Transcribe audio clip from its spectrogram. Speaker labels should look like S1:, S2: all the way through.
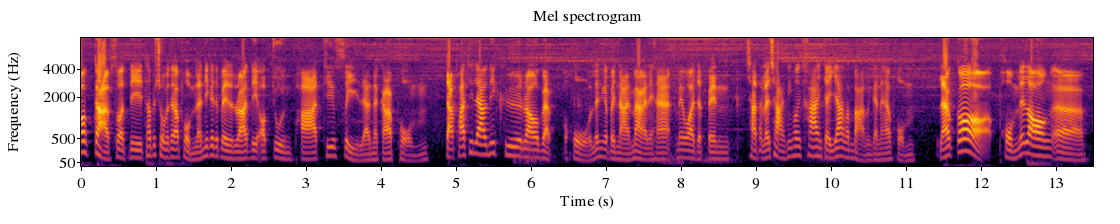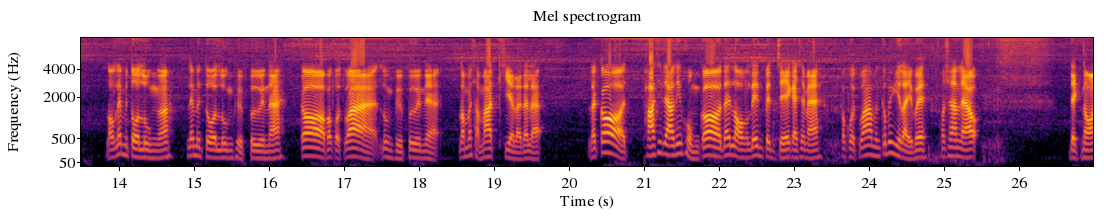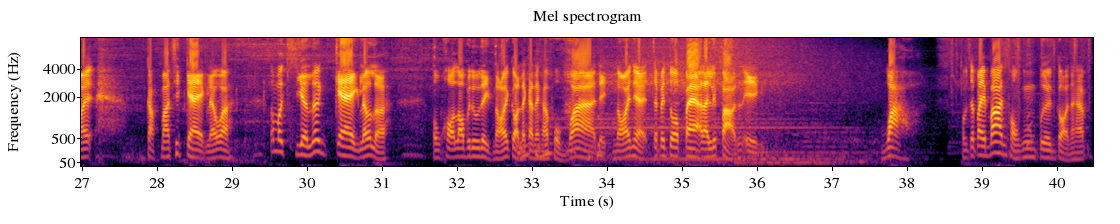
S1: ก็กราบสวัสดีท่านผู้ชมนะครับผม และนี่ก็จะเป็น r a d Day of June พาร์ทที่ 4 แล้วนะครับผม จากพาร์ทที่แล้วนี่คือเราแบบโอ้โหเล่นกันไปนานมากเลยนะฮะ ไม่ว่าจะเป็นฉากแต่ละฉากที่ค่อนข้างจะยากลำบากเหมือนกันนะครับผม แล้วก็ผมได้ลองเอ่อลองเล่นเป็นตัวลุงเนาะเล่นเป็นตัวลุงถือปืนนะ ก็ปรากฏว่าลุงถือปืนเนี่ยเราไม่สามารถเคลียร์อะไรได้แล้ว แล้วก็พาร์ทที่แล้วนี่ผมก็ได้ลองเล่นเป็นเจ๊กันใช่ไหมปรากฏว่ามันก็ไม่มีอะไรเว้ยเพราะฉะนั้นแล้ว เด็กน้อยกลับมาที่แกอีกแล้วอะ ต้องมาเคลียร์เรื่องแกอีกแล้วเหรอ ผมขอลองไปดูเด็กน้อยก่อนแล้วกันนะครับผมว่าเด็กน้อยเนี่ยจะเป็นตัวแปรอะไรหรือเปล่านั่นเอง ว้าว ผมจะไปบ้านของลุงปืนก่อนนะครับ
